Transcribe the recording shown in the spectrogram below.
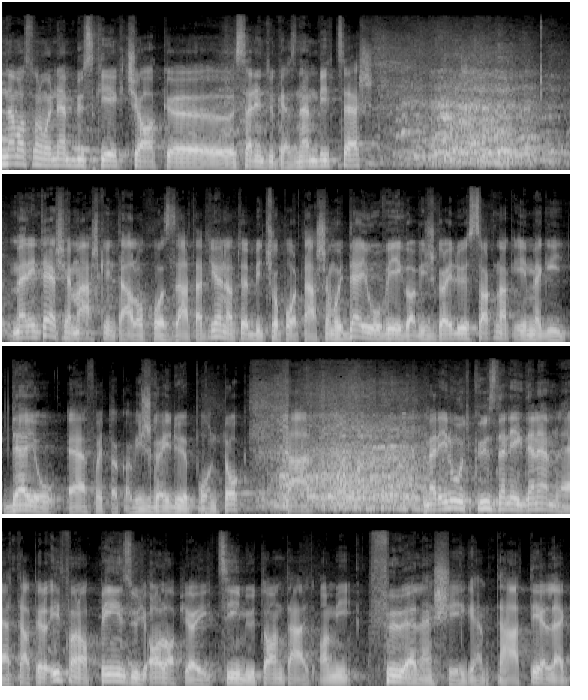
nem azt mondom, hogy nem büszkék, csak ö, szerintük ez nem vicces. Mert én teljesen másként állok hozzá. Tehát jön a többi csoportásom, hogy de jó vége a vizsgaidőszaknak, én meg így, de jó, elfogytak a vizsgaidőpontok. Tehát, mert én úgy küzdenék, de nem lehet. Tehát például itt van a pénzügy alapjai című tantárgy, ami fő ellenségem. Tehát tényleg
